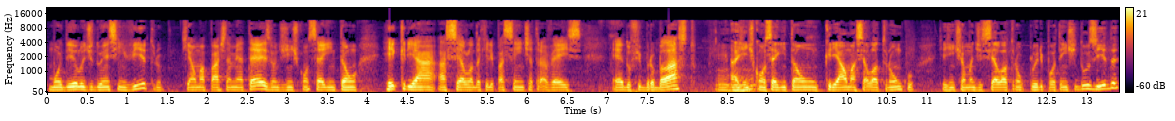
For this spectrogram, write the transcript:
modelo de doença in vitro, que é uma parte da minha tese, onde a gente consegue então recriar a célula daquele paciente através é, do fibroblasto. Uhum. A gente consegue então criar uma célula tronco que a gente chama de célula tronco pluripotente induzida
